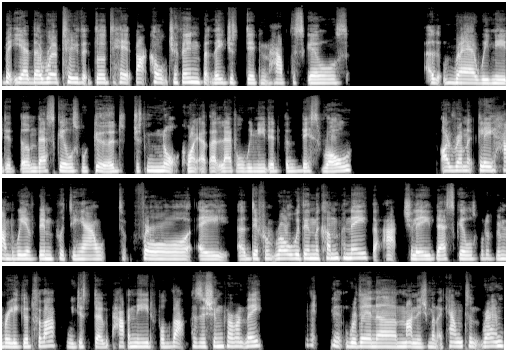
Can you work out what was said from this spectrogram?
But yeah, there were two that did hit that culture thing, but they just didn't have the skills uh, where we needed them. Their skills were good, just not quite at that level we needed for this role. Ironically, had we have been putting out for a, a different role within the company, that actually their skills would have been really good for that. We just don't have a need for that position currently within a management accountant realm,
